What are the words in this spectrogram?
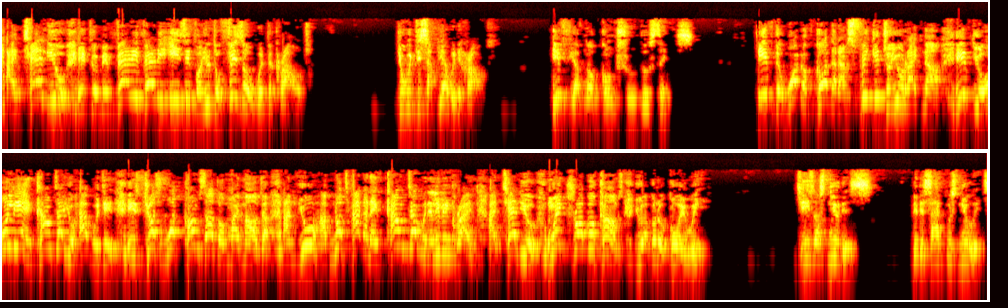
I tell you, it will be very, very easy for you to fizzle with the crowd you will disappear with the crowd. If you have not gone through those things. If the word of God that I'm speaking to you right now, if the only encounter you have with it is just what comes out of my mouth, uh, and you have not had an encounter with the living Christ, I tell you, when trouble comes, you are going to go away. Jesus knew this. The disciples knew it.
